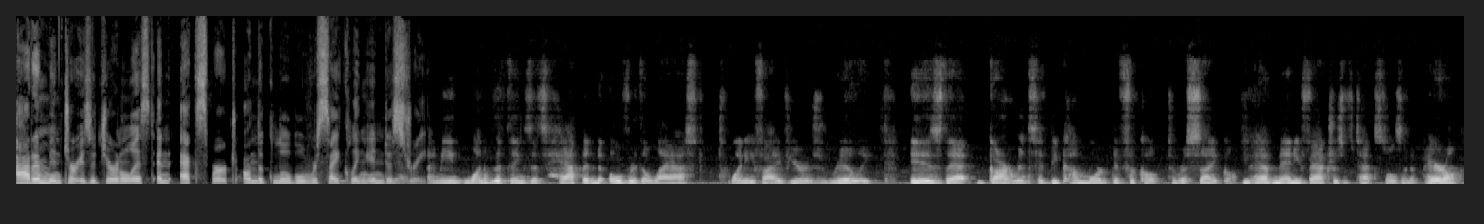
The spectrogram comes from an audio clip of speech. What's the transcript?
Adam Minter is a journalist and expert on the global recycling industry. I mean, one of the things that's happened over the last 25 years, really, is that garments have become more difficult to recycle. You have manufacturers of textiles and apparel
